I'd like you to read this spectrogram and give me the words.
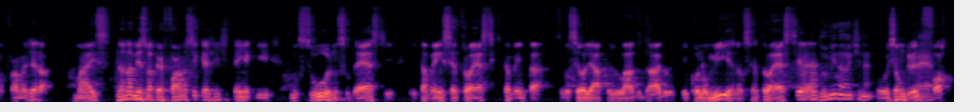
de uma forma geral. Mas não na mesma performance que a gente tem aqui no sul, no sudeste e também em centro-oeste, que também está. Se você olhar pelo lado da agroeconomia, no né, centro-oeste é. Dominante, né? Hoje é um grande é, foco.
